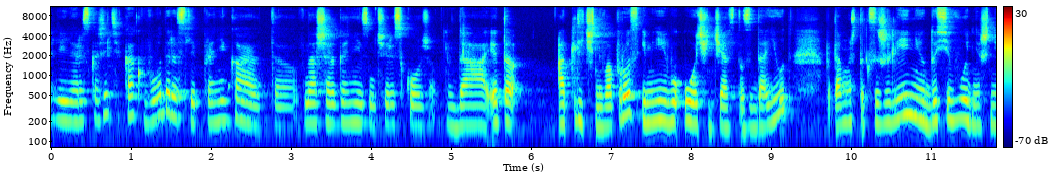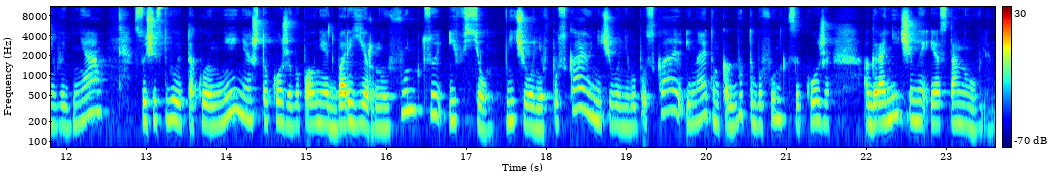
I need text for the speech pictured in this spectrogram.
Лилия, расскажите, как водоросли проникают э, в наш организм через кожу? Да, это отличный вопрос, и мне его очень часто задают, потому что, к сожалению, до сегодняшнего дня существует такое мнение, что кожа выполняет барьерную функцию, и все. Ничего не впускаю, ничего не выпускаю, и на этом как будто бы функции кожи ограничены и остановлены.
